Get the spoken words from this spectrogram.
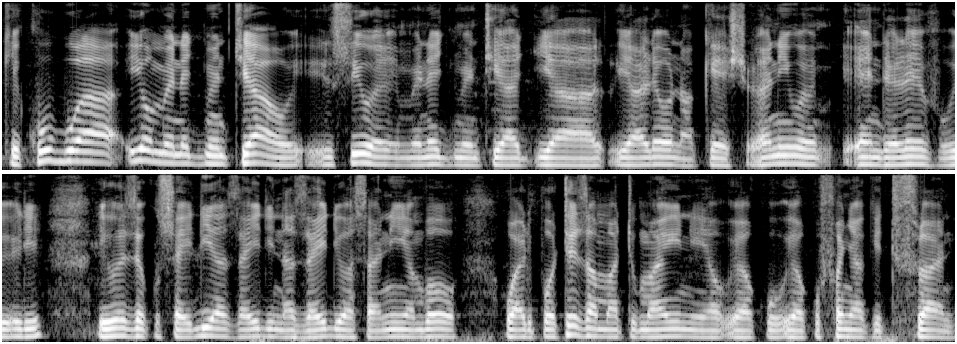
Kikubwa hiyo management yao isiwe management ya, ya, ya leo na kesho, yaani iwe endelevu ili iweze kusaidia zaidi na zaidi wasanii ambao walipoteza matumaini ya, ya, ku, ya kufanya kitu fulani.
